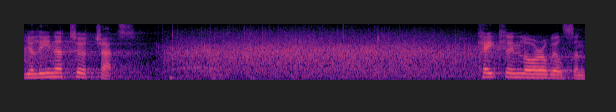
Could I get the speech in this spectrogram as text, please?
Yelena Turchats. Caitlin Laura Wilson.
